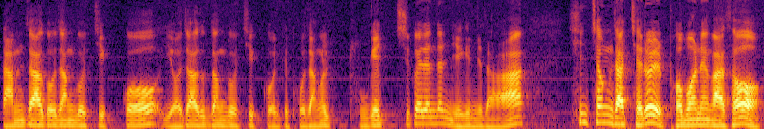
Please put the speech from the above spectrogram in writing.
남자 도장도 찍고 여자 도장도 찍고 이렇게 도장을 두 개 찍어야 된다는 얘기입니다. 신청 자체를 법원에 가서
